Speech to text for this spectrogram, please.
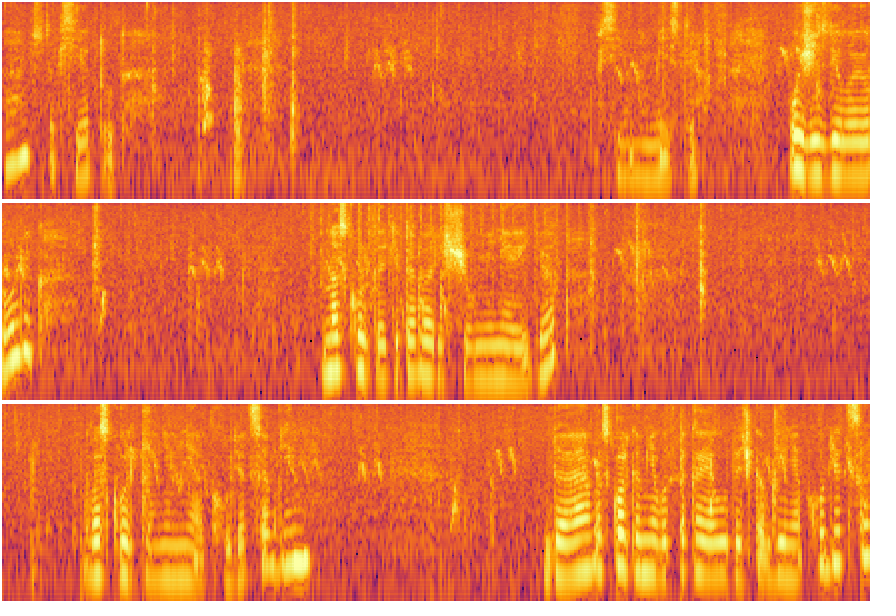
Так что все тут. Все на месте. Позже сделаю ролик, насколько эти товарищи у меня едят. Во сколько они мне обходятся в день. Да, во сколько мне вот такая уточка в день обходится?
